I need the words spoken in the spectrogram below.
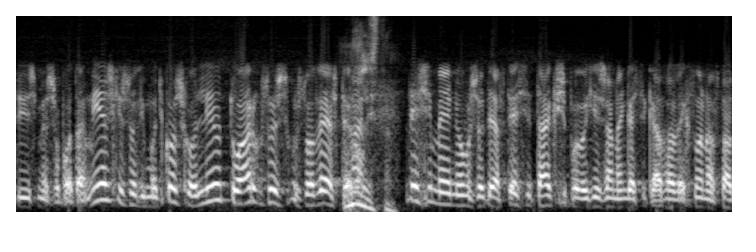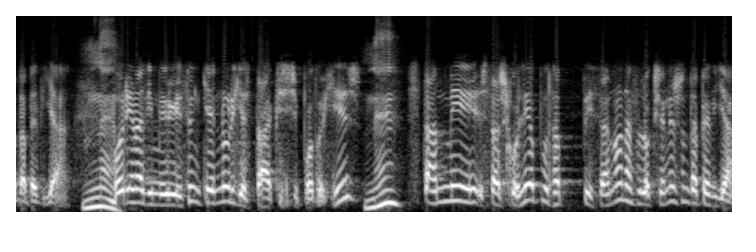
της Μεσοποταμίας και στο δημοτικό σχολείο του Άργουστο στο δεύτερο. Μάλιστα. Δεν σημαίνει όμως ότι αυτές οι τάξεις υποδοχής αναγκαστικά θα δεχθούν αυτά τα παιδιά. Ναι. Μπορεί να δημιουργηθούν καινούργιες τάξεις υποδοχής Ναι. στα, μη, στα σχολεία που θα πιθανόν να φιλοξενήσουν τα παιδιά.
